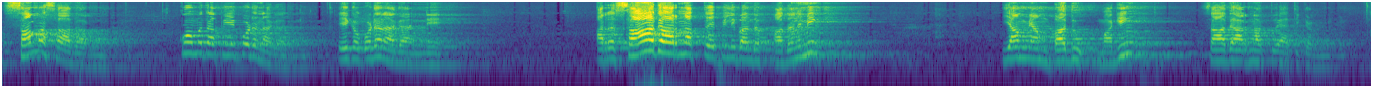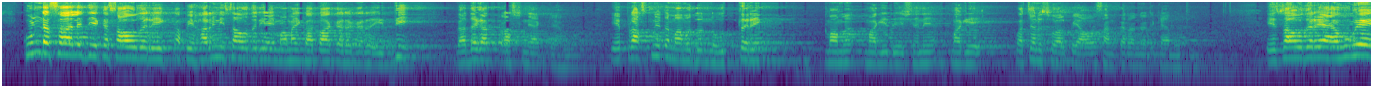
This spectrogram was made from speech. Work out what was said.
සමසාධාරණත්වය. කොහොමද අපි ඒක ගොඩනගන්නේ? ඒක ගොඩනගන්නේ අර සාධාරණත්වය පිළිබඳ පදනමින් යම් යම් බදු මගින් සාධාරණත්වය ඇති කරන එක. කුණ්ඩසාලේදී එක සහෝදරයෙක් අපි හරිනි සහෝදරියයි මමයි කතා කර කර ඉද්දි වැදගත් ප්‍රශ්නයක් ඇහුවා. ඒ ප්‍රශ්නෙට මම දුන්න උත්තරෙන් මම මගේ දේශනය මගේ වචන ස්වල්පය අවසන් කරන්නට කැමතියි. ඒ සහෝදරයා ඇහුවේ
